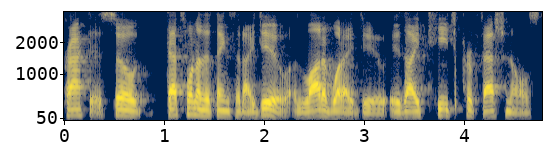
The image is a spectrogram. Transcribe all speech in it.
practice. So that's one of the things that I do. A lot of what I do is I teach professionals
